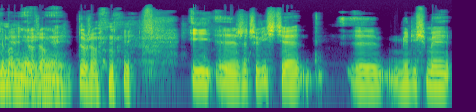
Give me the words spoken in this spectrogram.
Chyba mniej, mniej dużo mniej. mniej. Dużo mniej. I y, rzeczywiście y, mieliśmy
